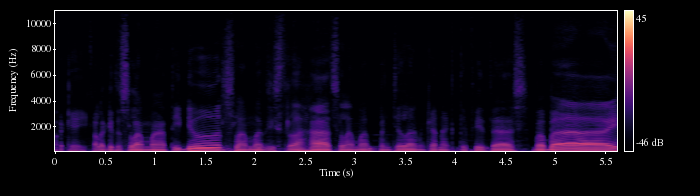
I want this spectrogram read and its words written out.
oke. Kalau gitu selamat tidur, selamat istirahat, selamat menjalankan aktivitas. Bye bye.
